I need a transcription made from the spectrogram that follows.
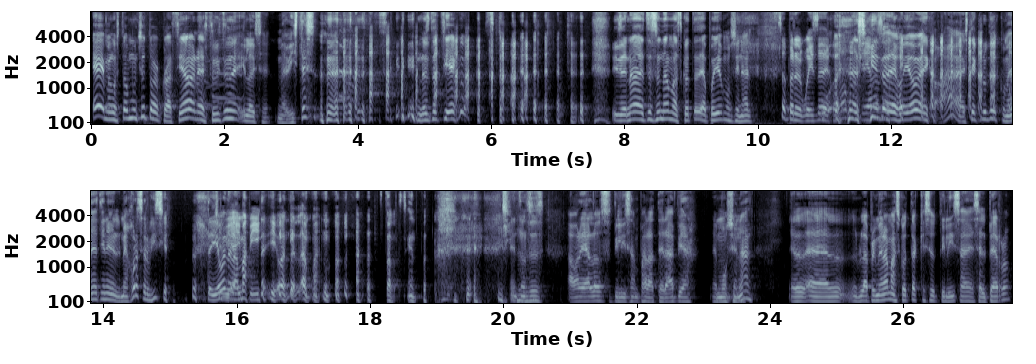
¡Eh, me gustó mucho tu actuación! Estuviste... Y lo dice, ¿me vistes? ¿No estás ciego? Dice, no, esta es una mascota de apoyo emocional. O sea, pero el güey se dejó. pues, sí, se dejó yo. Me dijo, ah, este club de comedia tiene el mejor servicio. Te llevan de la mano. Te llevan de la mano hasta el asiento. Entonces, ahora ya los utilizan para terapia emocional. El- el- la primera mascota que se utiliza es el perro.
